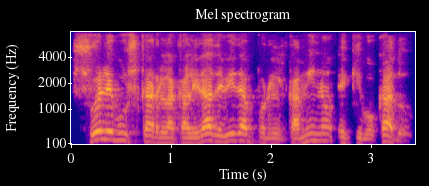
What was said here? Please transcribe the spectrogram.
suele buscar la calidad de vida por el camino equivocado,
